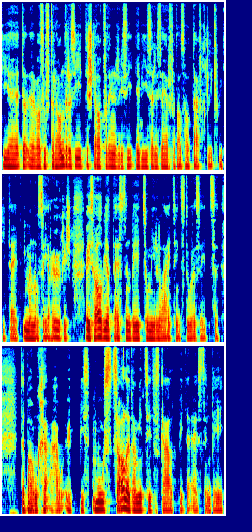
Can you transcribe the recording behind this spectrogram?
die, was auf der anderen Seite steht von den Devisenreserven, dass halt einfach die Liquidität immer noch sehr hoch ist. Weshalb ja die SNB zu ihrer Leitzins durchsetzen, der Banken auch etwas muss zahlen, damit sie das Geld bei der SNB äh,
